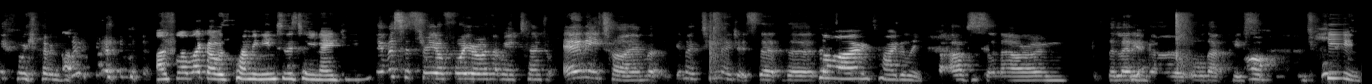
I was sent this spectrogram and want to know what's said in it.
I felt like I was coming into the teenage years. Give us a three or four year old having a tantrum any time. You know, teenagers, the the no, totally us and our own the letting yeah. go, all that piece. Oh, huge,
